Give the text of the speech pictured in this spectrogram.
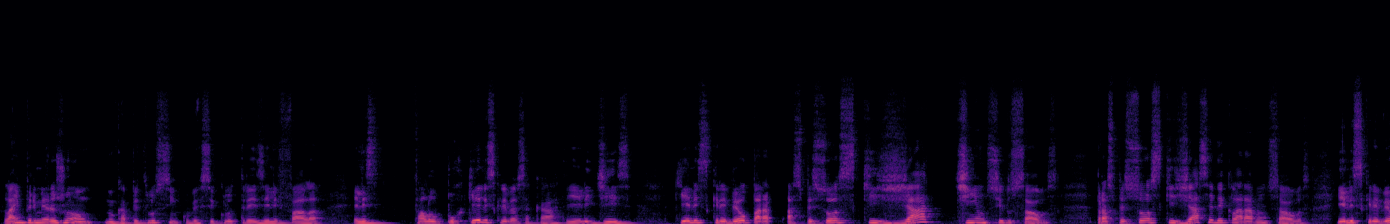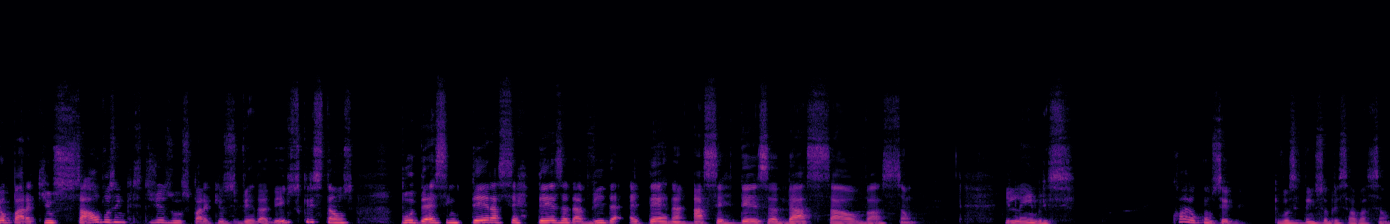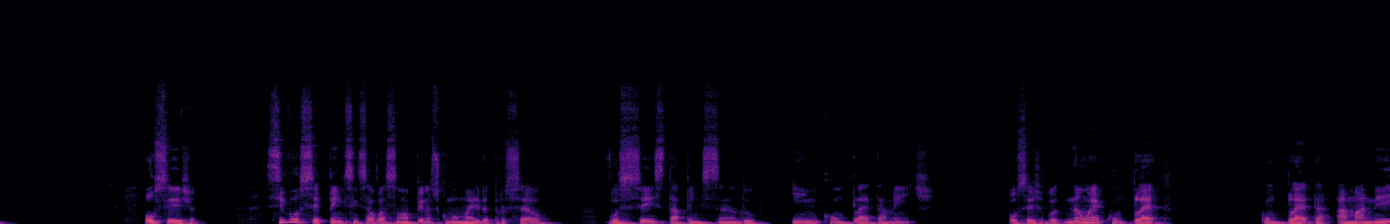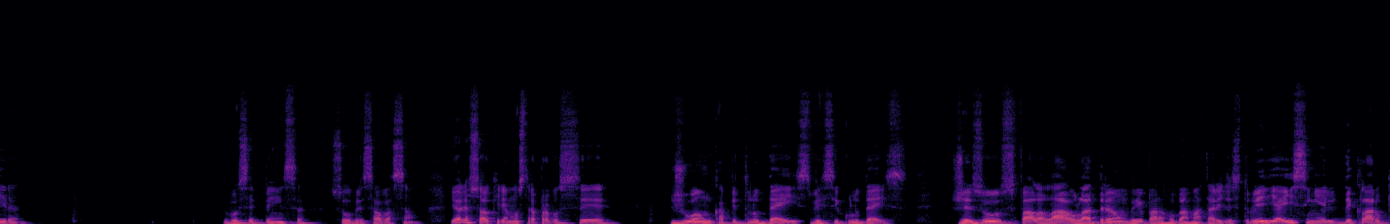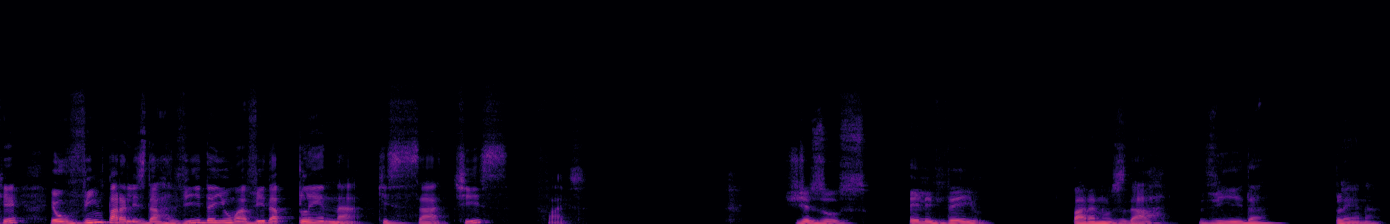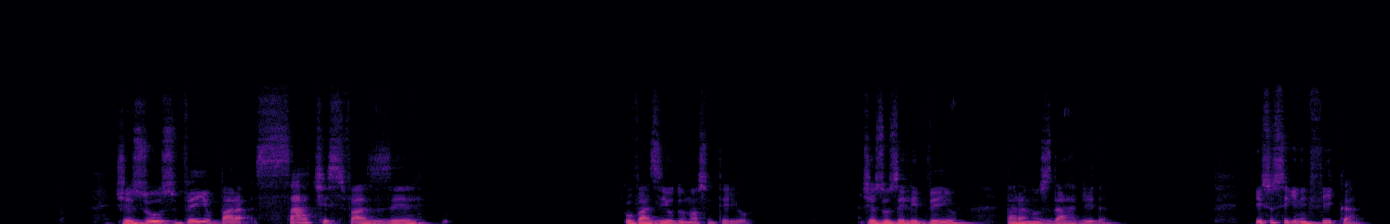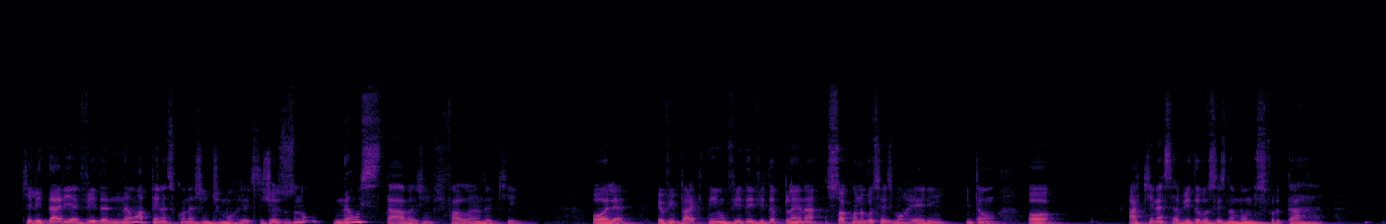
Lá em 1 João, no capítulo 5, versículo 13, ele fala, ele fala o porquê ele escreveu essa carta e ele diz que ele escreveu para as pessoas que já tinham sido salvas, para as pessoas que já se declaravam salvas. E ele escreveu para que os salvos em Cristo Jesus, para que os verdadeiros cristãos pudessem ter a certeza da vida eterna, a certeza da salvação. E lembre-se, qual é o conceito que você tem sobre salvação? Ou seja, se você pensa em salvação apenas como uma ida para o céu, você está pensando incompletamente. Ou seja, não é completo, completa a maneira que você pensa sobre salvação. E olha só, eu queria mostrar para você João capítulo 10, versículo 10. Jesus fala lá, o ladrão veio para roubar, matar e destruir, e aí sim ele declara o quê? Eu vim para lhes dar vida e uma vida plena que satisfaz. Jesus, ele veio para nos dar vida plena. Jesus veio para satisfazer o vazio do nosso interior. Jesus ele veio para nos dar vida. Isso significa que ele daria vida não apenas quando a gente morresse. Jesus não, não estava, gente, falando aqui. Olha, eu vim para que tenham vida e vida plena só quando vocês morrerem. Então, ó, aqui nessa vida vocês não vão desfrutar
